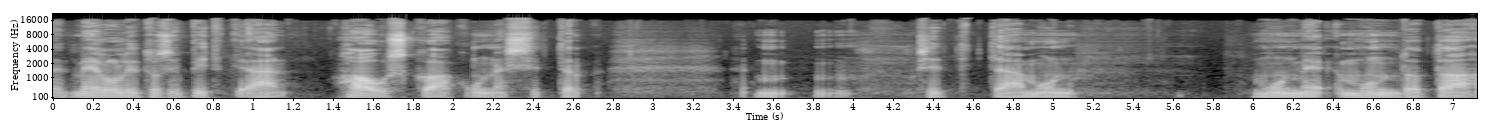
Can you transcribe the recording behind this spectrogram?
Et meillä oli tosi pitkään hauskaa, kunnes sitten, sitten tämä mun, mun, mun tota,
